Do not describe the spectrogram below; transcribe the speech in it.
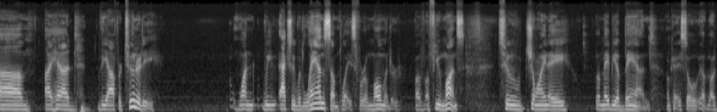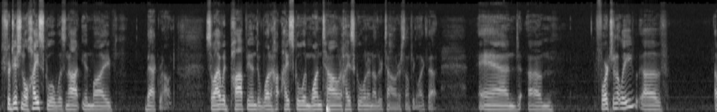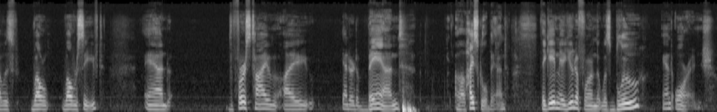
Um, I had the opportunity when we actually would land someplace for a moment or of a few months to join a maybe a band. Okay, so a, a traditional high school was not in my background. So I would pop into one high school in one town, high school in another town, or something like that. And um, fortunately, uh, I was well well received. And the first time I entered a band, a high school band, they gave me a uniform that was blue and orange.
